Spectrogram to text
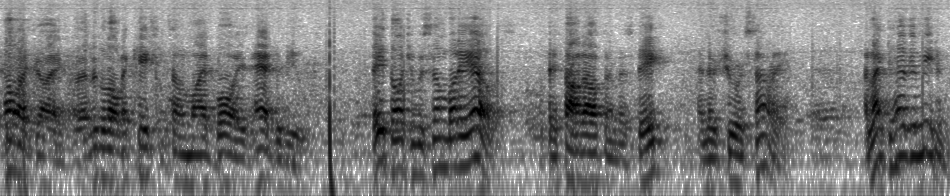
apologize for that little altercation some of my boys had with you. They thought you were somebody else. But they found out their mistake, and they're sure sorry. I'd like to have you meet them.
